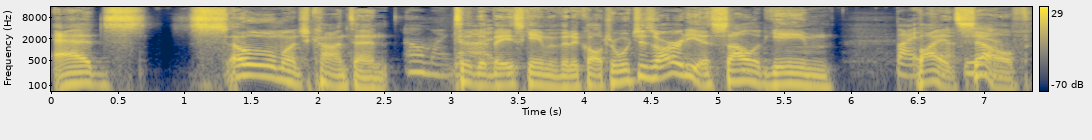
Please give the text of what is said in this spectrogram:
adds so much content Oh my god. to the base game of viticulture, which is already a solid game by, by yeah. itself.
